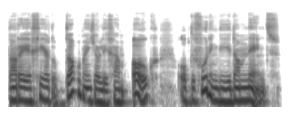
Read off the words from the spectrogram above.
dan reageert op dat moment jouw lichaam ook op de voeding die je dan neemt.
